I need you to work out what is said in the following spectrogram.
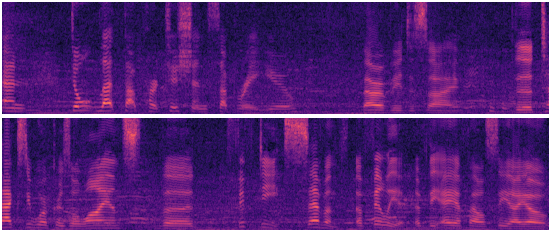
And don't let that partition separate you. Bhairavi Desai, the Taxi Workers Alliance, the 57th affiliate of the AFL-CIO,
